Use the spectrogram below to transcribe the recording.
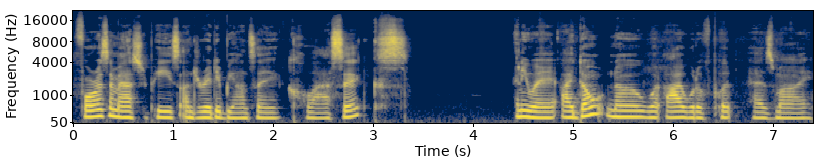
Four is a masterpiece, underrated Beyonce classics. Anyway, I don't know what I would have put as my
